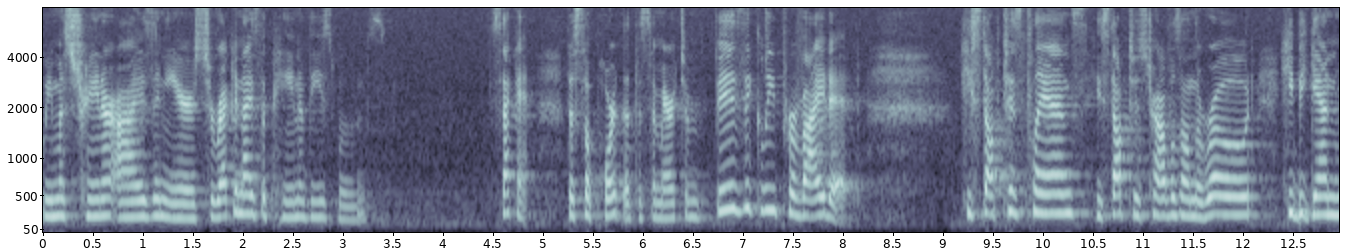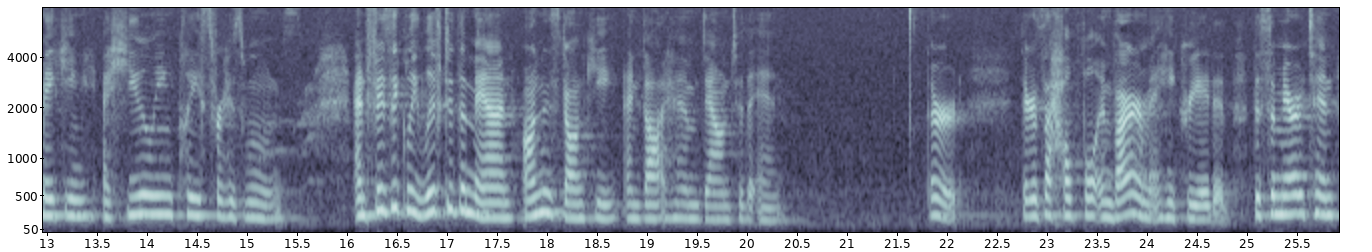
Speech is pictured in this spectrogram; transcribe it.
We must train our eyes and ears to recognize the pain of these wounds. Second, the support that the Samaritan physically provided. He stopped his plans, he stopped his travels on the road, he began making a healing place for his wounds, and physically lifted the man on his donkey and got him down to the inn. Third, there's a helpful environment he created. The Samaritan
